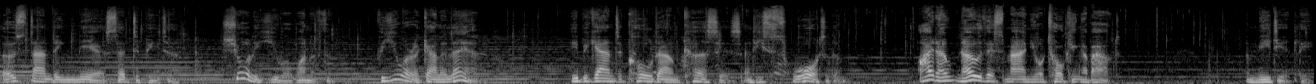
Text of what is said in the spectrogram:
those standing near said to Peter, Surely you are one of them, for you are a Galilean. He began to call down curses, and he swore to them, I don't know this man you're talking about. Immediately,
